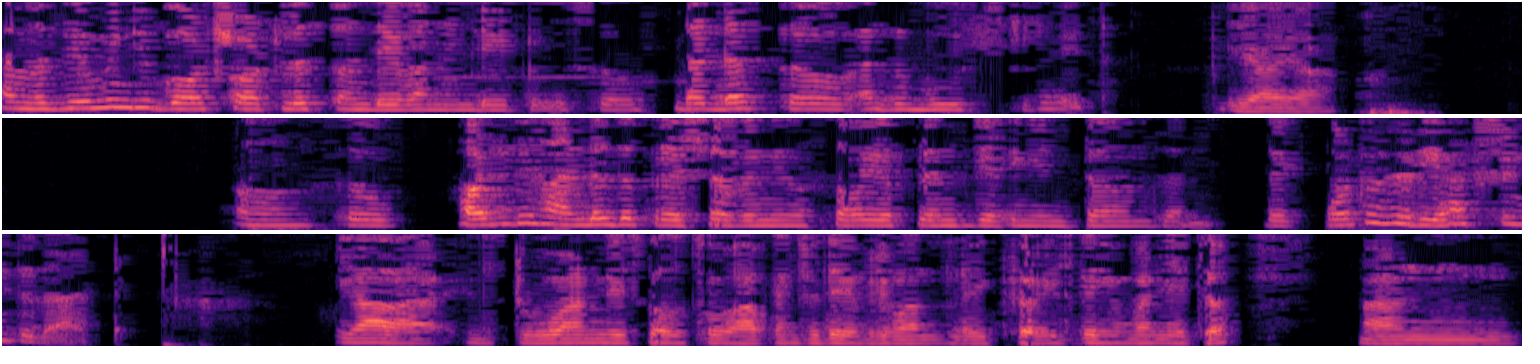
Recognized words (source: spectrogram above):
I'm assuming you got shortlist on day one and day two, so that does serve as a boost, right? Yeah, yeah. Uh, so how did you handle the pressure when you saw your friends getting interns and like what was your reaction to that? Yeah, it's true, and it's also happens with everyone. Like uh, it's the human nature, and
